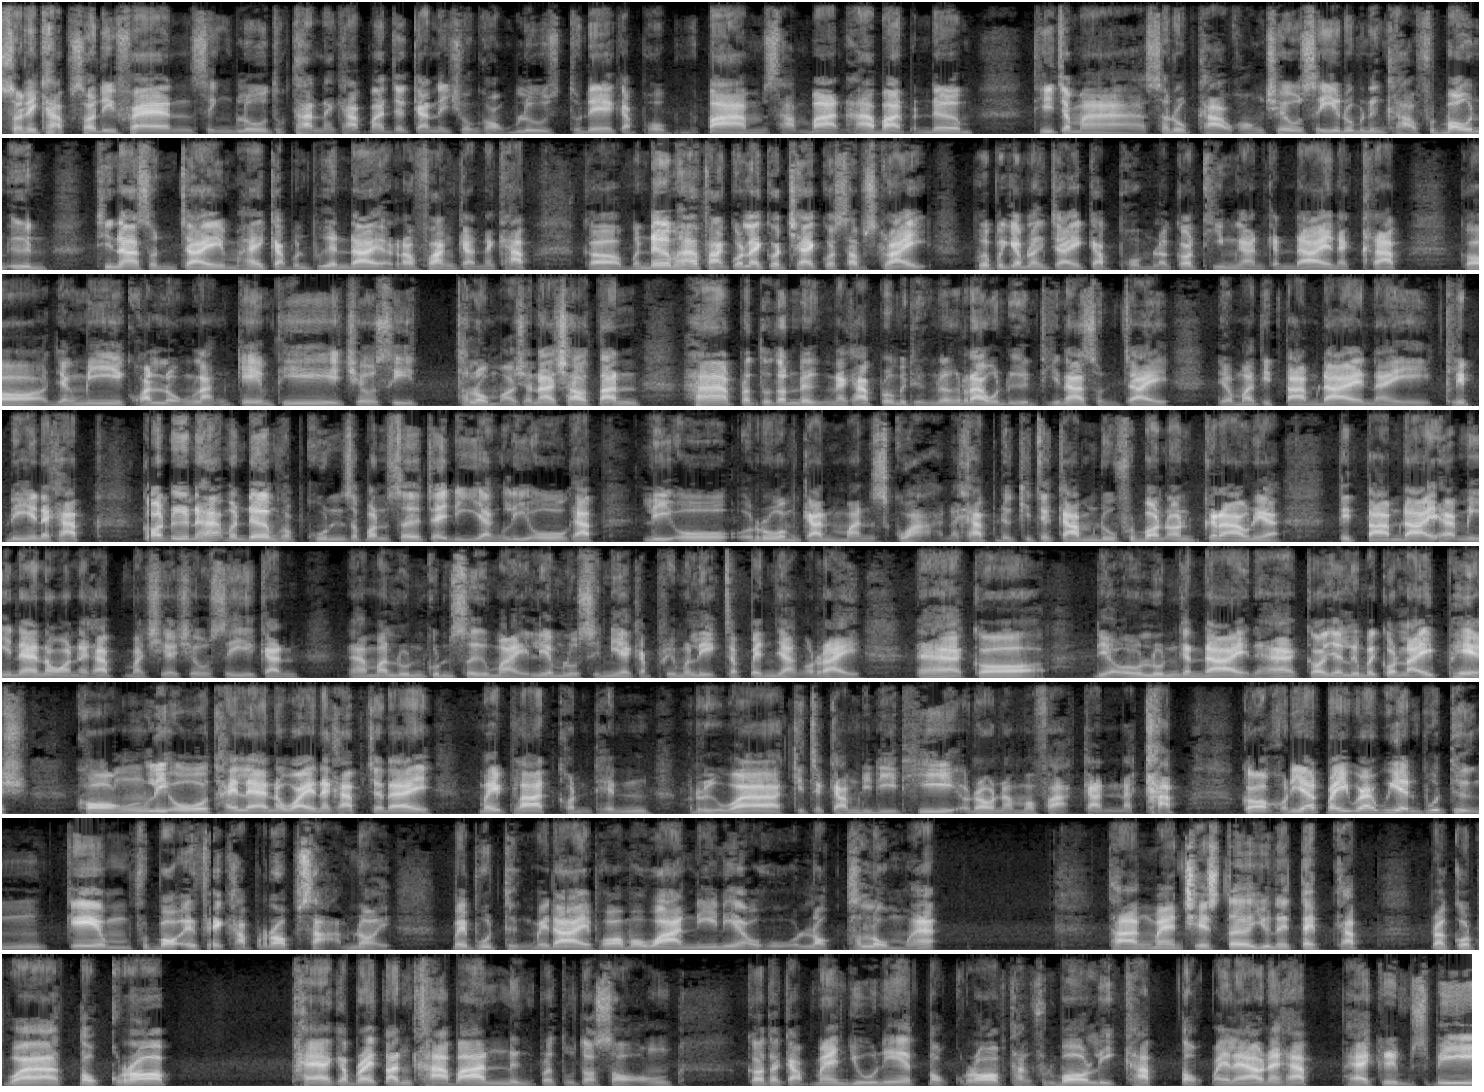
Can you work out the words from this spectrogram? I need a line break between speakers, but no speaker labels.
สวัสดีครับ สวัสดีแฟนสิงห์บลูทุกท่านนะครับ มาเจอกันในช่วงของ Blues Today กับผมปาล์ม3 บาท 5 บาทเหมือนเดิม ที่จะมาสรุปข่าวของเชลซีรวมไปถึงข่าวฟุตบอลอื่นๆ ที่น่าสนใจมาให้กับเพื่อนๆได้รับฟังกันนะครับ ก็เหมือนเดิมฮะฝากกดไลค์กดแชร์กด Subscribe เพื่อเป็นกำลังใจกับผมแล้วก็ทีมงานกันได้นะครับ ก็ยังมีควันหลงหลังเกมที่เชลซี ถล่มเอาชนะชาวตัน 5 ประตูต่อหนึ่งนะครับรวมไปถึงเรื่องราวอื่นๆที่น่าสนใจ เดี๋ยวมาติดตามได้ในคลิปนี้นะครับ ก่อนอื่นนะฮะเหมือนเดิมขอบคุณสปอนเซอร์ใจดีอย่างลีโอครับลีโอรวมกันมันสกว่านะครับเดี๋ยวกิจกรรมดูฟุตบอลออนกราวเนี่ยติดตามได้ครับมีแน่นอนนะครับมาเชียร์เชลซีกันนะมาลุ้นกุนซือใหม่เลียมลูซิเนียกับพรีเมียร์ลีกจะเป็นอย่างไรนะฮะก็เดี๋ยวลุ้นกันได้นะฮะก็อย่าลืมไปกดไลค์เพจ ของ Leo Thailand เอาไว้นะครับ จะได้ไม่พลาดคอนเทนต์หรือว่ากิจกรรมดีๆ ที่เรานำมาฝากกันนะครับ ก็ขออนุญาตไปแวะเวียนพูดถึงเกมฟุตบอลเอฟเอคัพรอบ 3 หน่อย ไม่พูดถึงไม่ได้ เพราะเมื่อวานนี้เนี่ยโอ้โหล็อกถล่มฮะทางแมนเชสเตอร์ยูไนเต็ดครับ ปรากฏว่าตกรอบแพ้กับไบรตันคาบ้าน 1 ประตูต่อ 2 ก็เท่ากับแมนยูเนี่ยตกรอบทั้งฟุตบอลลีกครับ ตกไปแล้วนะครับ แพ้กริมสบี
